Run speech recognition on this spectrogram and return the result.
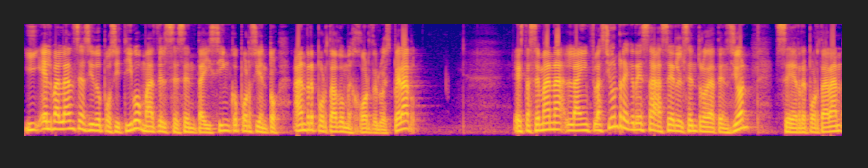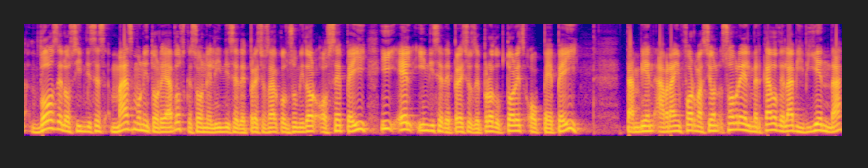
y el balance ha sido positivo, más del 65% han reportado mejor de lo esperado. Esta semana la inflación regresa a ser el centro de atención. Se reportarán dos de los índices más monitoreados, que son el índice de precios al consumidor o CPI y el índice de precios de productores o PPI. También habrá información sobre el mercado de la vivienda,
